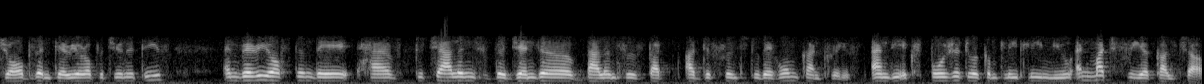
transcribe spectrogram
jobs and career opportunities – and very often they have to challenge the gender balances that are different to their home countries and the exposure to a completely new and much freer culture.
